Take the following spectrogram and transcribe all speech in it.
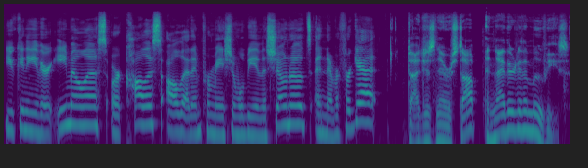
You can either email us or call us. All that information will be in the show notes. And never forget, Dodges never stop, and neither do the movies.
